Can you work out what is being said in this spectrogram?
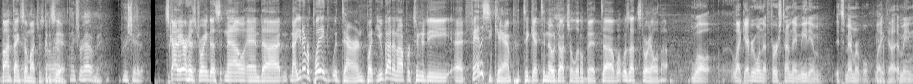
Von, thanks so much. It was good to All see you. Thanks for having me. Appreciate it. Scott Eyre has joined us now, and uh, now you never played with Darren, but you got an opportunity at fantasy camp to get to know Dutch a little bit. Uh, what was that story all about? Well, like everyone, the first time they meet him, it's memorable. Like, uh, I mean,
